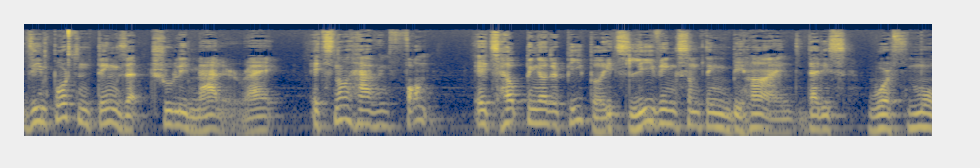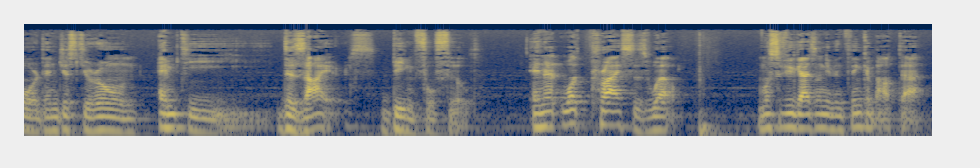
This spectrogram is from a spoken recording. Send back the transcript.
The important things that truly matter, right? It's not having fun. It's helping other people. It's leaving something behind that is worth more than just your own empty desires being fulfilled. And at what price as well? Most of you guys don't even think about that.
